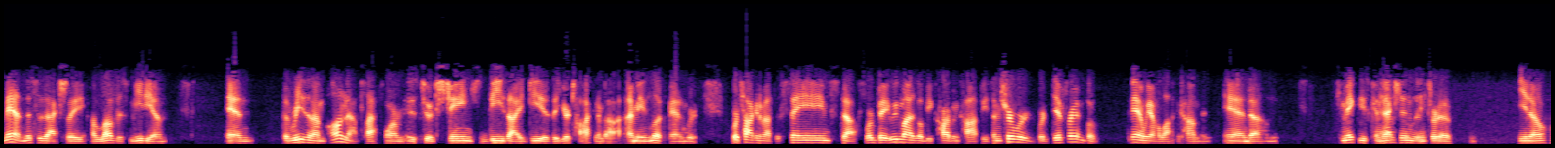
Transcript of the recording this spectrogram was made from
man, this is actually I love this medium, and the reason I'm on that platform is to exchange these ideas that you're talking about. I mean, look, man, we're we're talking about the same stuff. We're ba- we might as well be carbon copies. I'm sure we're we're different, but man, we have a lot in common. And um, to make these connections Absolutely. and sort of, you know,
